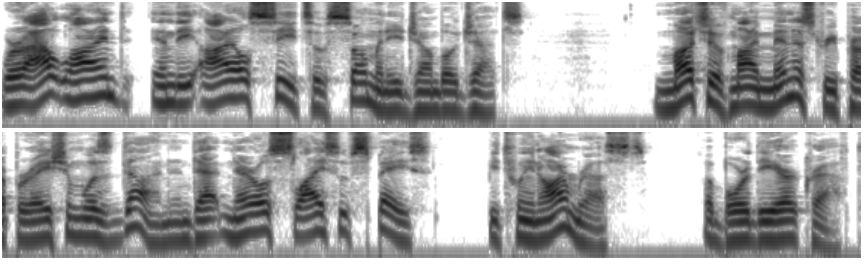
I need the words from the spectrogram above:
were outlined in the aisle seats of so many jumbo jets. Much of my ministry preparation was done in that narrow slice of space between armrests aboard the aircraft.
